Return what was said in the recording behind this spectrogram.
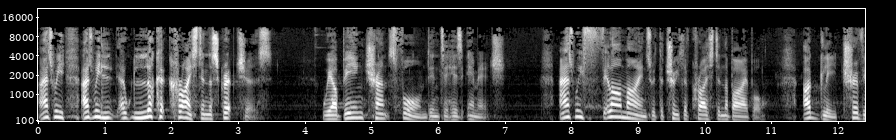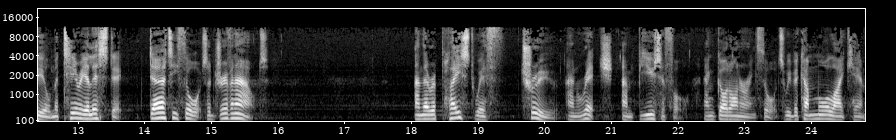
as we, as we uh, look at Christ in the scriptures, we are being transformed into his image. As we fill our minds with the truth of Christ in the Bible, ugly, trivial, materialistic, dirty thoughts are driven out and they're replaced with true and rich and beautiful and God honoring thoughts. We become more like him.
